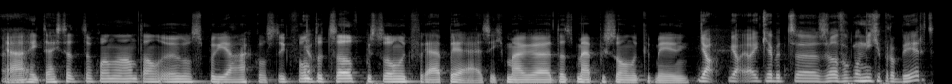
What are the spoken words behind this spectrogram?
Ja, ik dacht dat het toch wel een aantal euro's per jaar kost. Ik vond het zelf persoonlijk vrij prijzig, maar uh, dat is mijn persoonlijke mening. Ja, ja, ik heb het uh, zelf ook nog niet geprobeerd,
